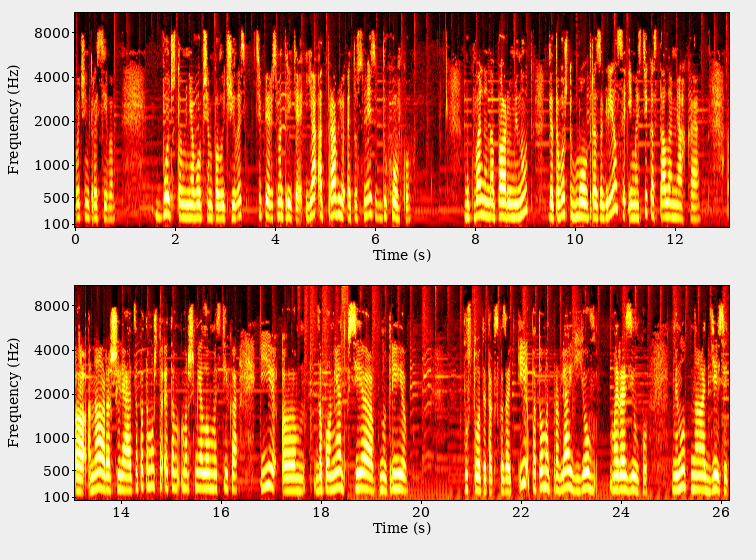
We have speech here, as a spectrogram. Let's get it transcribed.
Очень красиво. Вот что у меня в общем получилось. Теперь смотрите, я отправлю эту смесь в духовку буквально на пару минут для того, чтобы молд разогрелся и мастика стала мягкая. Э, она расширяется, потому что это маршмеллоу мастика, и э, заполняет все внутри пустоты, так сказать. И потом отправляю ее в морозилку минут на 10,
